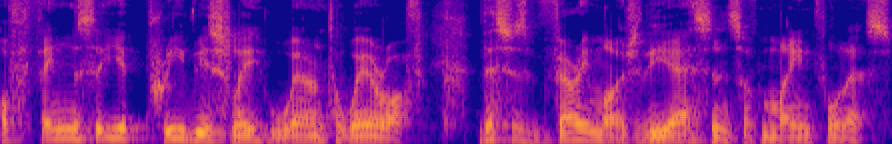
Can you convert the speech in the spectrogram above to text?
of things that you previously weren't aware of. This is very much the essence of mindfulness.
